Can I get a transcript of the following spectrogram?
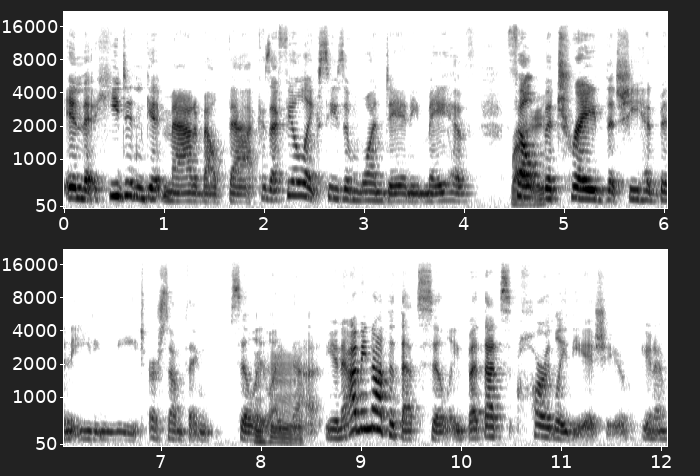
in that he didn't get mad about that because I feel like season one Danny may have felt Right. betrayed that she had been eating meat or something silly Mhm. like that. You know, I mean, not that that's silly, but that's hardly the issue. You know,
